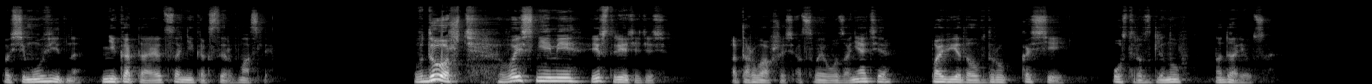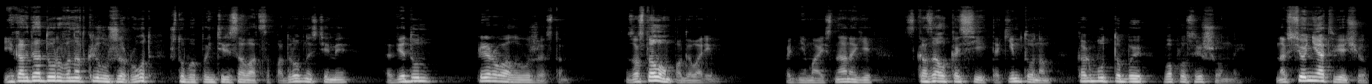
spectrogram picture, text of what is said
По всему видно, не катаются они, как сыр в масле. «В дождь вы с ними и встретитесь», – оторвавшись от своего занятия, поведал вдруг Косей, остро взглянув на Дариуса. И когда Дорван открыл уже рот, чтобы поинтересоваться подробностями, ведун прервал его жестом. «За столом поговорим». Поднимаясь на ноги, сказал Косей таким тоном, как будто бы вопрос решенный. «На все не отвечу.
